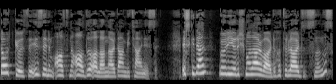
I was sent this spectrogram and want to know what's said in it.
dört gözle izlenim altına aldığı alanlardan bir tanesi. Eskiden böyle yarışmalar vardı hatırlarsınız.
